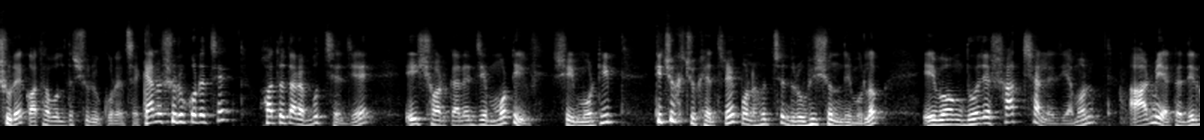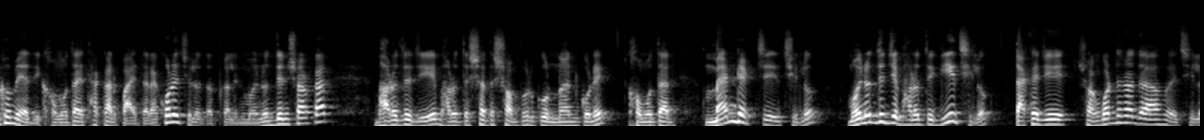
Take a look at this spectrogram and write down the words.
সুরে কথা বলতে শুরু করেছে। কেন শুরু করেছে? হয়তো তারা বুঝছে যে এই সরকারের যে মোটিভ, সেই মোটিভ কিছু কিছু ক্ষেত্রে মনে হচ্ছে দুর্ভিসন্ধিমূলক এবং দু হাজার সাত সালে যেমন আর্মি একটা দীর্ঘমেয়াদী ক্ষমতায় থাকার পায়তারা করেছিল, তৎকালীন মঈনুদ্দিন সরকার ভারতে যেয়ে ভারতের সাথে সম্পর্ক উন্নয়ন করে ক্ষমতার ম্যান্ডেট চেয়েছিল মঈনুদ্দিন যে ভারতে গিয়েছিল, তাকে যে সংবর্ধনা দেওয়া হয়েছিল,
